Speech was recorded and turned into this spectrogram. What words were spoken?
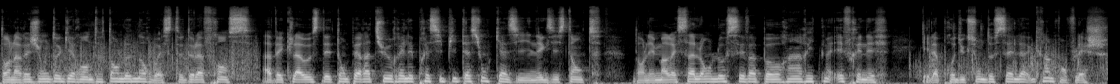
dans la région de Guérande, dans le nord-ouest de la France, avec la hausse des températures et les précipitations quasi inexistantes. Dans les marais salants, l'eau s'évapore à un rythme effréné et la production de sel grimpe en flèche.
